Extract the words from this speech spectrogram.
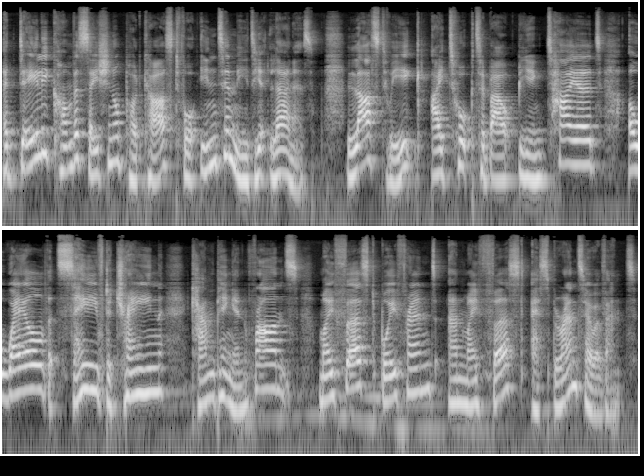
a daily conversational podcast for intermediate learners. Last week, I talked about being tired, a whale that saved a train, camping in France, my first boyfriend, and my first Esperanto event.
